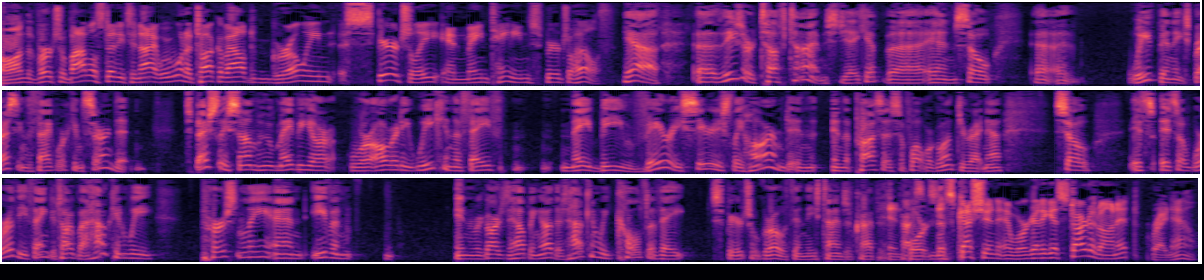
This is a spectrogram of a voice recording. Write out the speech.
On the virtual Bible study tonight, we want to talk about growing spiritually and maintaining spiritual health. Yeah, uh, these are tough times, Jacob, uh, and so uh, we've been expressing the fact we're concerned that, especially some who maybe are were already weak in the faith, may be very seriously harmed in in the process of what we're going through right now. So it's it's a worthy thing to talk about. How can we personally and even in regards to helping others, how can we cultivate spiritual growth in these times of crisis? Important discussion, and we're going to get started on it right now.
